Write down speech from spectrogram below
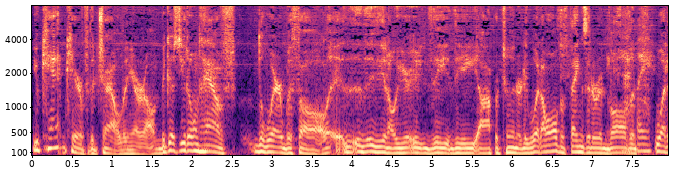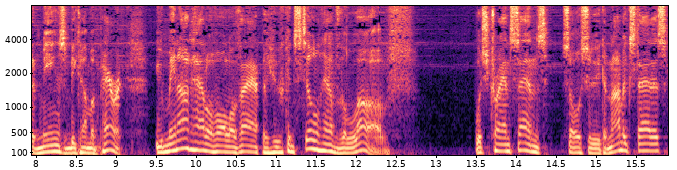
you can't care for the child on your own because you don't have the wherewithal uh, you know the the opportunity what all the things that are involved exactly. in what it means to become a parent. You may not have all of that but you can still have the love which transcends socioeconomic status,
